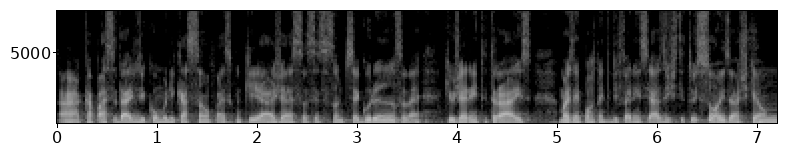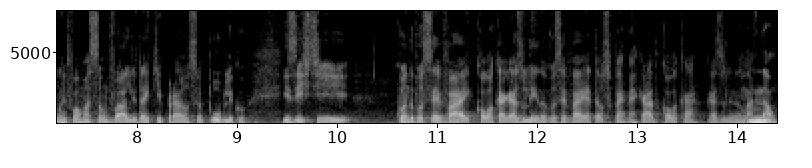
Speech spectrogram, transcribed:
a capacidade de comunicação faz com que haja essa sensação de segurança, né? Que o gerente traz. Mas é importante diferenciar as instituições. Acho que é uma informação válida aqui para o seu público. Existe. Quando você vai colocar gasolina, você vai até o supermercado colocar gasolina lá? Não.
